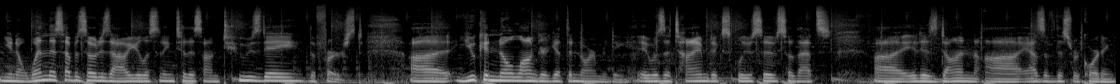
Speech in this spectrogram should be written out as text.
you know when this episode is out you're listening to this on tuesday the 1st uh, you can no longer get the normandy it was a timed exclusive so that's uh, it is done uh, as of this recording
